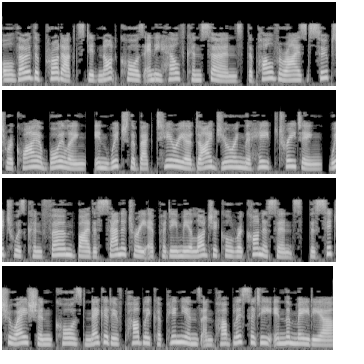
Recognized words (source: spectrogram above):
Although the products did not cause any health concerns the pulverized soups require boiling, in which the bacteria die during the heat treating, which was confirmed by the sanitary epidemiological reconnaissance. The situation caused negative public opinions and publicity in the media.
